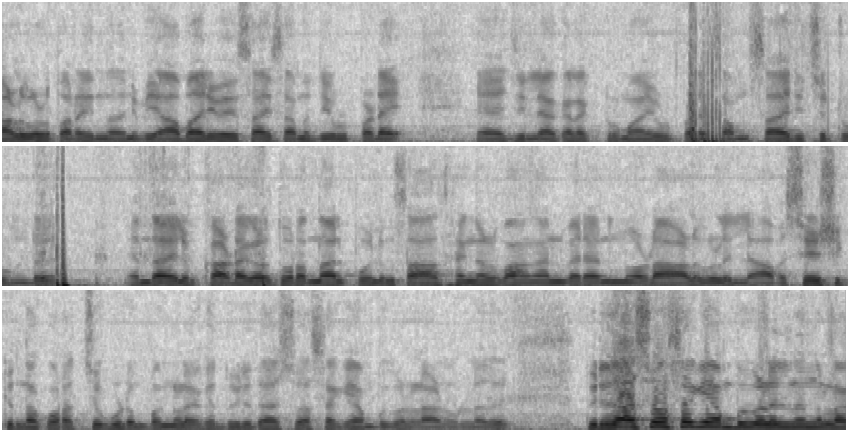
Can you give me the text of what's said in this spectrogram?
ആളുകൾ പറയുന്നത്. അതിന് വ്യാപാരി വ്യവസായ സമിതി ഉൾപ്പെടെ ജില്ലാ കലക്ടറുമായി ഉൾപ്പെടെ സംസാരിച്ചിട്ടുണ്ട്. എന്തായാലും കടകൾ തുറന്നാൽ പോലും സാധനങ്ങൾ വാങ്ങാൻ വരാനൊന്നും അവിടെ ആളുകളില്ല. അവശേഷിക്കുന്ന കുറച്ച് കുടുംബങ്ങളൊക്കെ ദുരിതാശ്വാസ ക്യാമ്പുകളിലാണുള്ളത്. ദുരിതാശ്വാസ ക്യാമ്പുകളിൽ നിന്നുള്ള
